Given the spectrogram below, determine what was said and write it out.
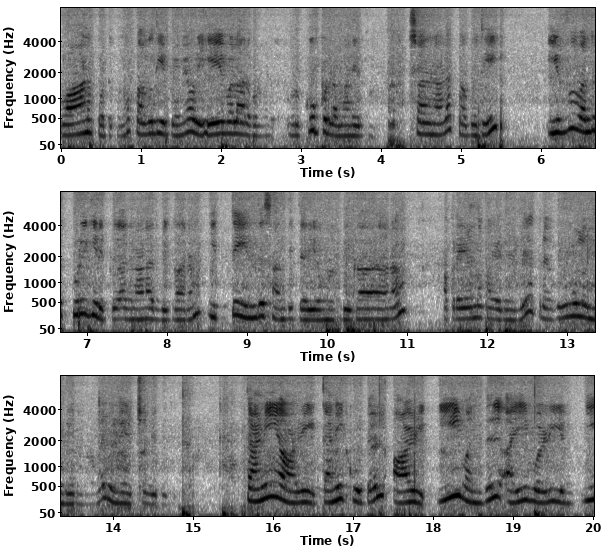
வான்னு போட்டுக்கணும். பகுதி எப்பயுமே ஒரு ஏவலா இருக்கணும். ஒரு கூப்பிடுற மாதிரி இருக்கும் ஸோ அதனால பகுதி இவ்வு வந்து குறுகி இருக்கு அதனால அது விகாரம். இத்து இந்து சந்தி தெரியும் உங்களுக்கு விகாரம். அப்புறம் இறந்த காயிடுது அப்புறம் ஊழ முடியறதுனால வினையற்ற விகுதி தனி ஆழி தனி கூட்டல் ஆழி. ஈ வந்து ஐ வழி ஈ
